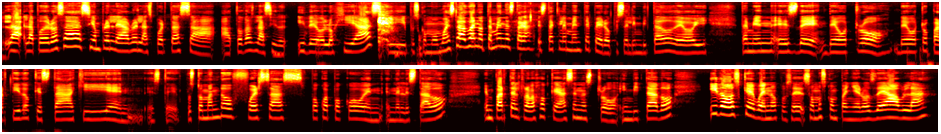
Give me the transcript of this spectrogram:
la, la, poderosa siempre le abre las puertas a, a todas las ideologías y pues como muestra, bueno, también está, está Clemente, pero pues el invitado de hoy también es de, de otro, de otro partido que está aquí en, este, pues tomando fuerzas poco a poco en, en el estado en parte el trabajo que hace nuestro invitado. Y dos, que bueno, pues eh, somos compañeros de aula,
